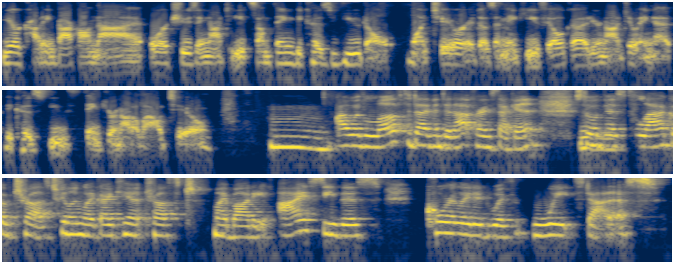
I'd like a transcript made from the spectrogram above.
you're cutting back on that or choosing not to eat something because you don't want to or it doesn't make you feel good. You're not doing it because you think you're not allowed to. Mm, I would love to dive into that for a second. So, mm-hmm. this lack of trust, feeling like I can't trust my body, I see this correlated with weight status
